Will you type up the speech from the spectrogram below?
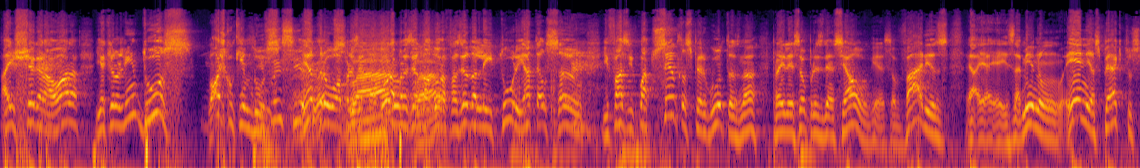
aí chega na hora e aquilo ali induz Lógico que induz. Influencia, Entra o apresentador, Claro, a apresentadora claro. fazendo a leitura e atenção e fazem 400 perguntas né, para a eleição presidencial, que são várias, eh, eh, examinam N aspectos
